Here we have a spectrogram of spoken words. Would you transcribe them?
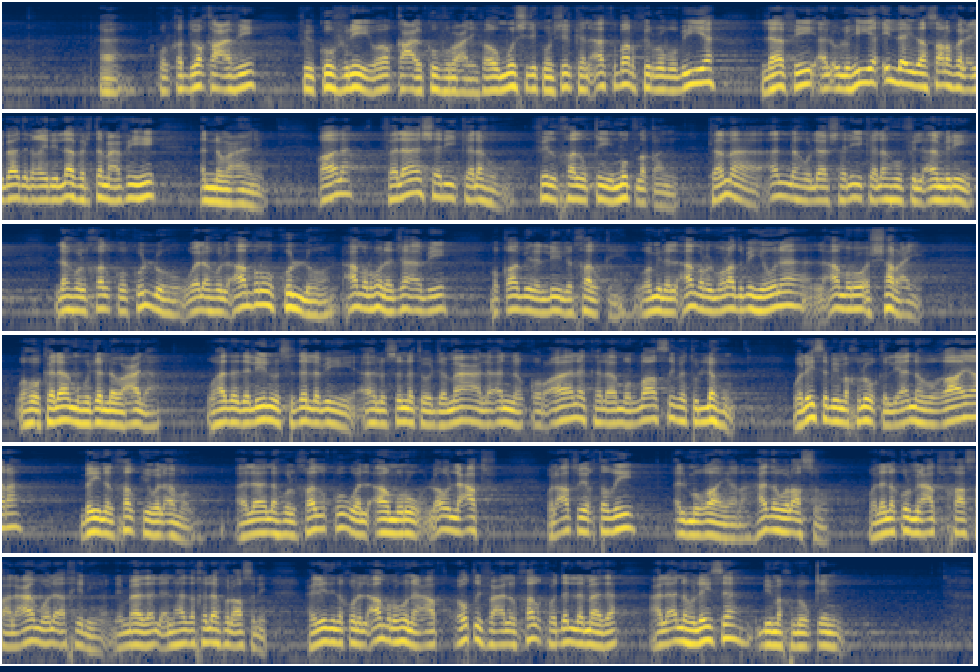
ها قل قد وقع في في الكفر ووقع الكفر عليه فهو مشرك شركا أكبر في الربوبية لا في الألوهية إلا إذا صرف العبادة لغير الله فاجتمع فيه النوعان. قال فلا شريك له في الخلق مطلقا كما أنه لا شريك له في الأمر. له الخلق كله وله الأمر كله. الأمر هنا جاء بمقابلا لي للخلق ومن الأمر المراد به هنا الأمر الشرعي وهو كلامه جل وعلا وهذا دليل استدل به أهل السنة والجماعة على أن القرآن كلام الله صفة له وليس بمخلوق لأنه غاير بين الخلق والأمر. ألا له الخلق والأمر أو العطف والعطف يقتضي المغايرة هذا هو الأصل. ولا نقول من عطف خاص على العام ولا آخره لماذا؟ لأن هذا خلاف الأصل. حينئذ نقول الأمر هنا عطف على الخلق ودل ماذا؟ على أنه ليس بمخلوق.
